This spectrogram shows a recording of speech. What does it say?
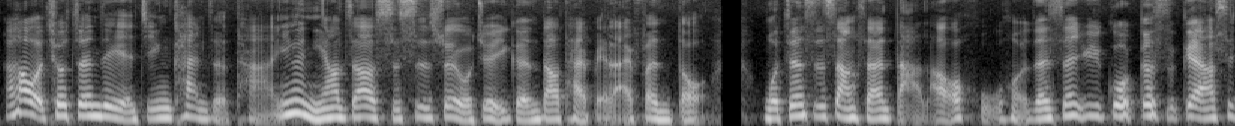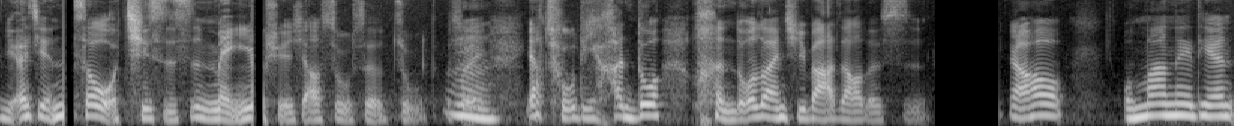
然后我就睁着眼睛看着她，因为你要知道，十四岁我就一个人到台北来奋斗。我真是上山打老虎，人生遇过各式各样的事情，而且那时候我其实是没有学校宿舍住的，所以要处理很多 很多乱七八糟的事。然后我妈那天，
